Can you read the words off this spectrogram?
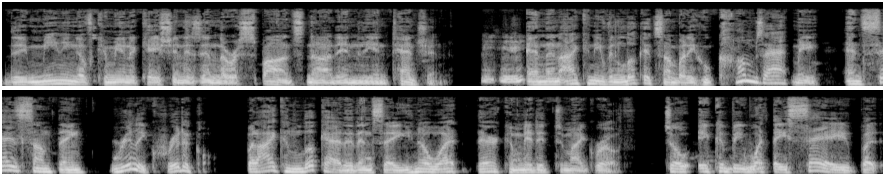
the meaning of communication is in the response, not in the intention. Mhm. And then I can even look at somebody who comes at me and says something really critical, but I can look at it and say, you know what? They're committed to my growth. So it could be what they say, but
